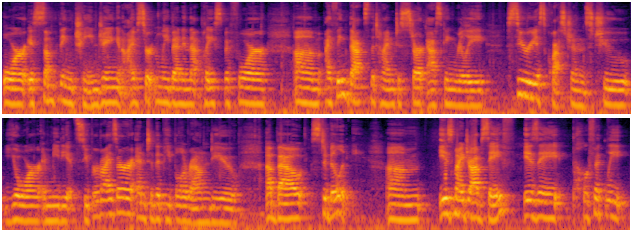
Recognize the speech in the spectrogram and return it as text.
Or is something changing? And I've certainly been in that place before. Um, I think that's the time to start asking really serious questions to your immediate supervisor and to the people around you about stability. Um, is my job safe? Is a perfectly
